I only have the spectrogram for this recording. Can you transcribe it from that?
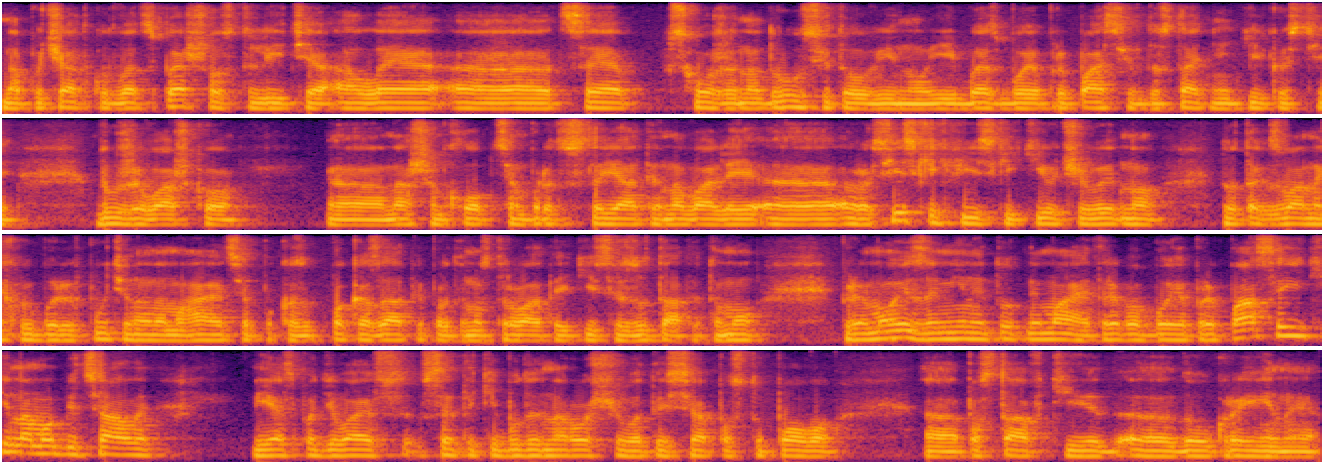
на початку 21 століття, але е, це схоже на Другу світову війну, і без боєприпасів достатньої кількості дуже важко. Е, нашим хлопцям протистояти навалі е, російських військ, які очевидно до так званих виборів Путіна намагаються показати, продемонструвати якісь результати. Тому прямої заміни тут немає. Треба боєприпаси, які нам обіцяли. Я сподіваюся, все таки буде нарощуватися поступово е, поставки до України.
